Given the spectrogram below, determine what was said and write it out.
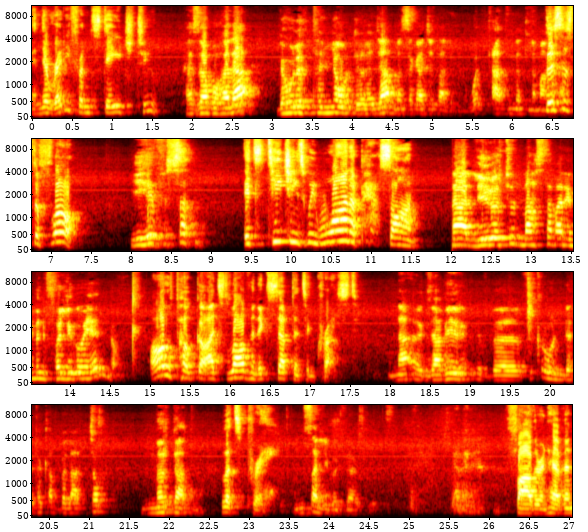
And they're ready for stage two. ከዛ በኋላ ለሁለተኛው ደረጃ መዘጋጀት አለብን። ወጣትነት This ለማለት is the flow. ይሄ ፍሰት ነው It's teachings we want to pass on. እና ሌሎቹን ማስተማር የምንፈልገው ይሄን ነው All about God's love and acceptance in Christ. እና እግዚአብሔር በፍቅሩ እንደተቀበላቸው መርዳት ነው። Let's pray. እንጸልይ በእግዚአብሔር ፊት። Father in heaven,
